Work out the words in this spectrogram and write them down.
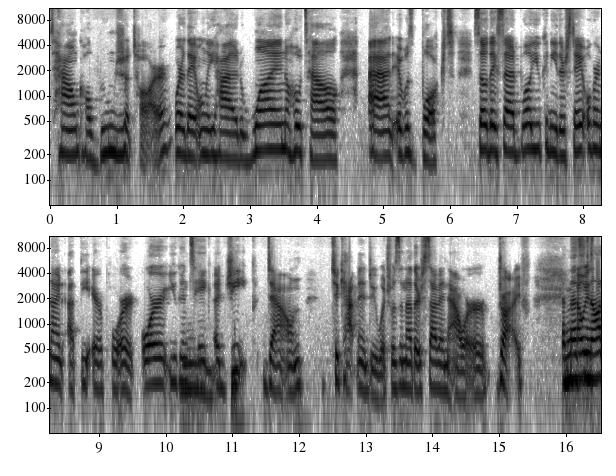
town called Boomjatar, where they only had one hotel and it was booked. So they said, well, you can either stay overnight at the airport or you can mm. take a Jeep down to Kathmandu, which was another seven hour drive. And that's not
